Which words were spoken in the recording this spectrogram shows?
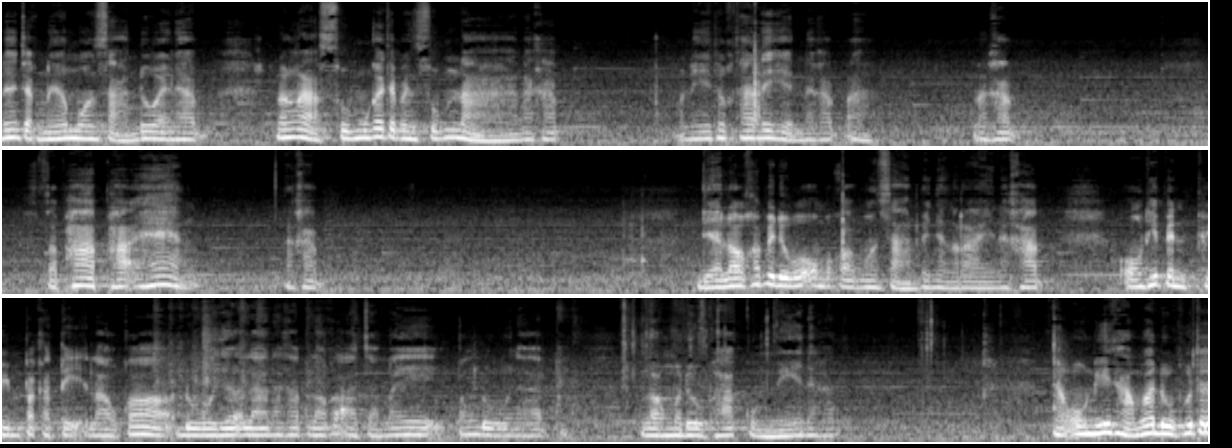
เนื่องจากเนื้อมวลสารด้วยนะครับ ลักษณะซุ้มก็จะเป็นซุ้มหนานะครับ วันนี้ทุกท่านได้เห็นนะครับอะนะครับ สภาพพระแห้งนะครับ เดี๋ยวเราเข้าไปดูว่าองค์ประกอบมวลสารเป็นอย่างไรนะครับ องค์ที่เป็นพิมพ์ปกติเราก็ดูเยอะแล้วนะครับ เราก็อาจจะไม่ต้องดูนะครับ ลองมาดูพระกลุ่มนี้นะครับ อย่างองค์นี้ถามว่าดูพุทธ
